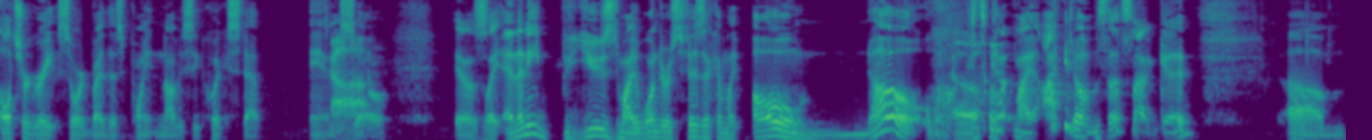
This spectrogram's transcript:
ultra great sword by this point and obviously quick step. And Ah. so it was like and then he used my wondrous physic. I'm like, "Oh no. He's Oh. got my items. That's not good." Um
